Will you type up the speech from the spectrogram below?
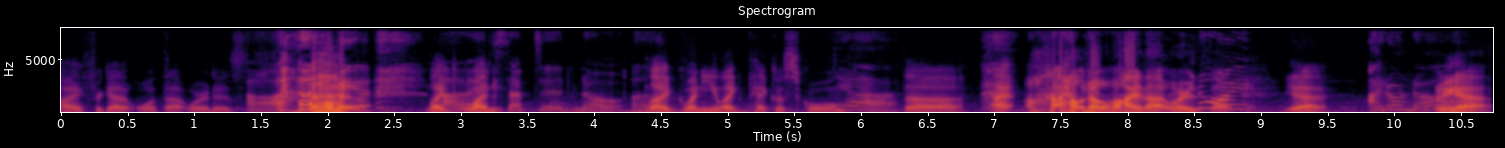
I forget what that word is. Uh, yeah, Like uh, when- accepted? No. Um, like when you like pick a school. Yeah. The I I don't know why that word's No, that. I Yeah. I don't know. Yeah.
